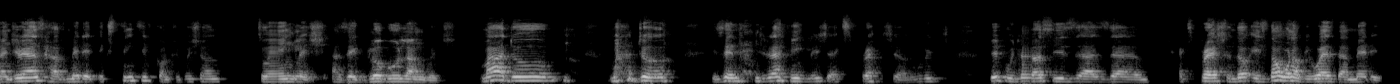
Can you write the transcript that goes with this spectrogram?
Nigerians have made a distinctive contribution to English as a global language. Mado, Mado is a Nigerian English expression, which people just use as um, expression, though it's not one of the words that made it.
